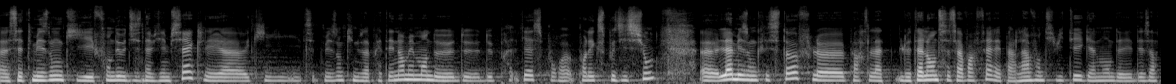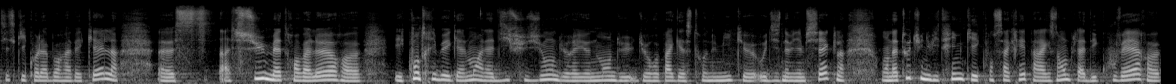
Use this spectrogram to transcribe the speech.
euh, cette maison qui est fondée au 19e siècle et euh, qui, cette maison qui nous a prêté énormément de, pièces pour, l'exposition. la maison Christophe, par le talent de ses savoir-faire et par l'inventivité également des, artistes qui collaborent avec elle, a su mettre en valeur et contribuer également à la diffusion du rayonnement du, du repas gastronomique au 19e siècle. On a toute une vitrine qui est consacrée, par exemple, à des couverts,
